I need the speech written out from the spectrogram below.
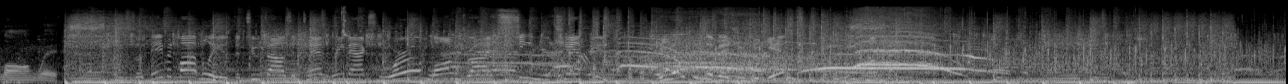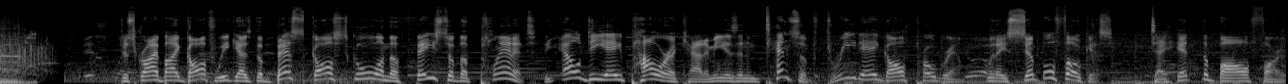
long way. So David Mobley is the 2010 Remax World Long Drive Senior Champion. The Open Division begins. Described by Golf Week as the best golf school on the face of the planet, the LDA Power Academy is an intensive three day golf program with a simple focus to hit the ball farther.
